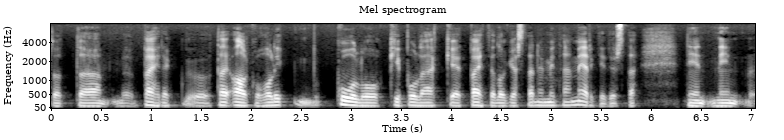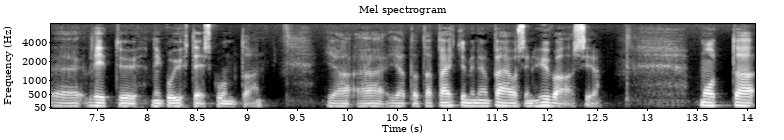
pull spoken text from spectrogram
tota, päihde, tai alkoholi kuuluu kipulääkkeet, päihteellä oikeastaan ei mitään merkitystä, niin, niin liittyy niin kuin yhteiskuntaan. Ja, ja tota, päihtyminen on pääosin hyvä asia. Mutta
